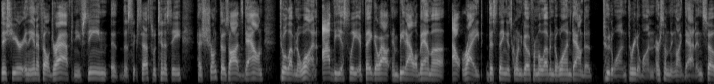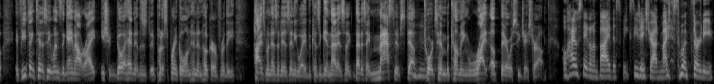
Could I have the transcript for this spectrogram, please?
this year in the NFL draft, and you've seen uh, the success with Tennessee has shrunk those odds down to 11 to 1. Obviously, if they go out and beat Alabama outright, this thing is going to go from 11 to 1 down to two to one, three to one, or something like that. And so, if you think Tennessee wins the game outright, you should go ahead and just put a sprinkle on Hendon Hooker for the Heisman as it is anyway, because again, that is a, that is a massive step mm-hmm. towards him becoming right up there with C.J. Stroud. Ohio State on a bye this week. CJ Stroud minus 130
